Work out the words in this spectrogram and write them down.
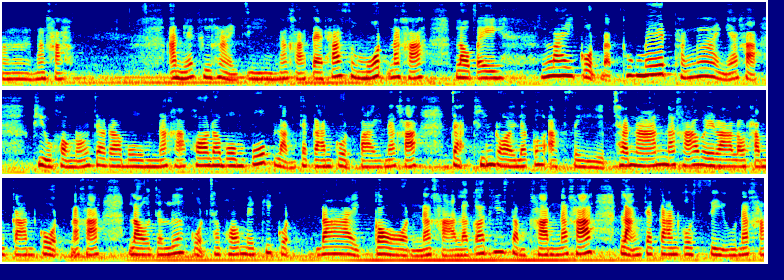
มานะคะ อันนี้คือหายจริงนะคะ แต่ถ้าสมมตินะคะ เราไป ไล่กดแบบทุกเม็ดทั้งหน้าอย่างเงี้ยค่ะ ผิวของน้องจะระบมนะคะ พอระบมปุ๊บหลังจากการกดไปนะคะ จะทิ้งรอยแล้วก็อักเสบ ฉะนั้นนะคะ เวลาเราทำการกดนะคะ เราจะเลือกกดเฉพาะเม็ดที่กดได้ก่อนนะคะ แล้วก็ที่สำคัญนะคะ หลังจากการกดสิวนะคะ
